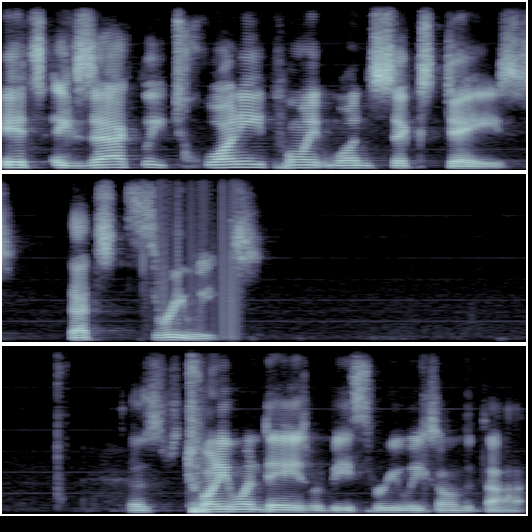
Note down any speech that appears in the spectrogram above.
it's exactly 20.16 days. That's three weeks. Because 21 days would be three weeks on the dot.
